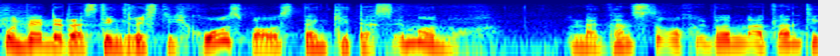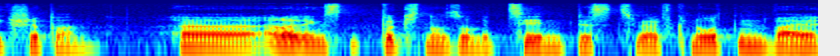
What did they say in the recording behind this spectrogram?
Und wenn du das Ding richtig groß baust, dann geht das immer noch. Und dann kannst du auch über den Atlantik schippern. Äh, allerdings wirklich nur so mit 10 bis 12 Knoten, weil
